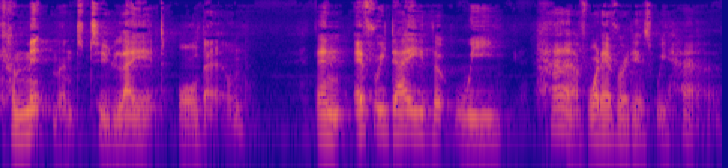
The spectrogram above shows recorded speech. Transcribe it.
commitment to lay it all down, then every day that we have, whatever it is we have,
